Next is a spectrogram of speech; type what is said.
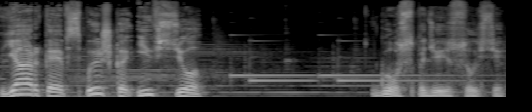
Яркая вспышка и все. Господи Иисусе,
